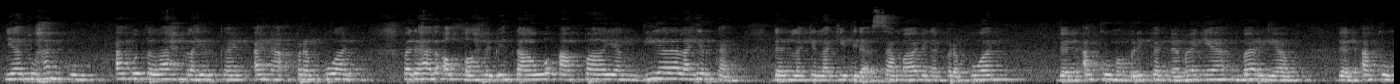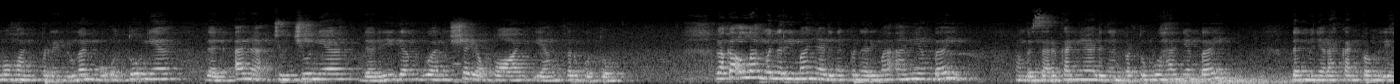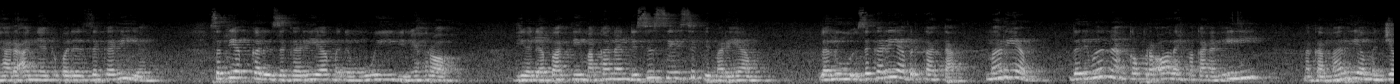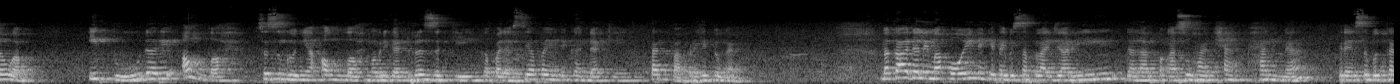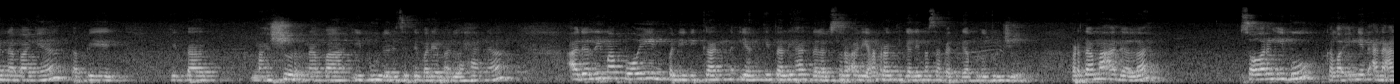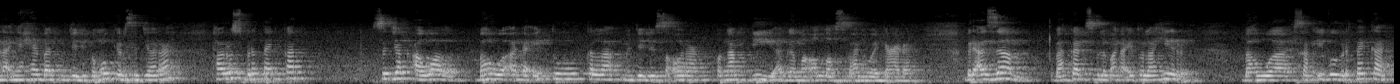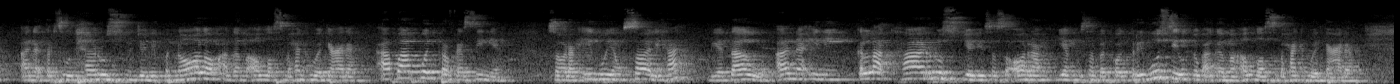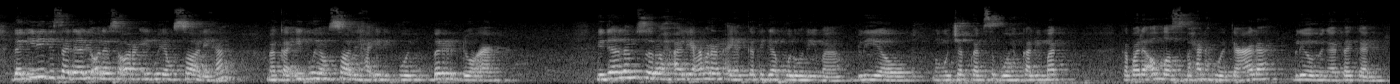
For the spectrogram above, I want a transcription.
Ya Tuhanku, aku telah melahirkan anak perempuan Padahal Allah lebih tahu apa yang dia lahirkan dan laki-laki tidak sama dengan perempuan dan aku memberikan namanya Maryam dan aku mohon perlindunganmu untuknya dan anak cucunya dari gangguan syaitan yang terkutuk. Maka Allah menerimanya dengan penerimaan yang baik, membesarkannya dengan pertumbuhan yang baik dan menyerahkan pemeliharaannya kepada Zakaria. Setiap kali Zakaria menemui di mihrab dia dapati makanan di sisi Siti Maryam. Lalu Zakaria berkata, Maryam, dari mana engkau peroleh makanan ini? Maka Maryam menjawab, itu dari Allah. Sesungguhnya Allah memberikan rezeki kepada siapa yang dikehendaki tanpa perhitungan. Maka ada lima poin yang kita bisa pelajari dalam pengasuhan Hanna. Tidak disebutkan namanya, tapi kita masyur nama ibu dari Siti Maryam adalah Hana. Ada lima poin pendidikan yang kita lihat dalam surah Ali Imran 35 sampai 37. Pertama adalah seorang ibu kalau ingin anak-anaknya hebat menjadi pengukir sejarah harus bertekad sejak awal bahwa anak itu kelak menjadi seorang pengabdi agama Allah Subhanahu wa taala. Berazam bahkan sebelum anak itu lahir bahwa sang ibu bertekad anak tersebut harus menjadi penolong agama Allah Subhanahu wa taala apa pun profesinya. Seorang ibu yang salihah, dia tahu anak ini kelak harus jadi seseorang yang bisa berkontribusi untuk agama Allah Subhanahu wa taala. Dan ini disadari oleh seorang ibu yang salihah, maka ibu yang salihah ini pun berdoa. Di dalam surah Ali Imran ayat ke-35, beliau mengucapkan sebuah kalimat kepada Allah Subhanahu wa taala. Beliau mengatakan,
